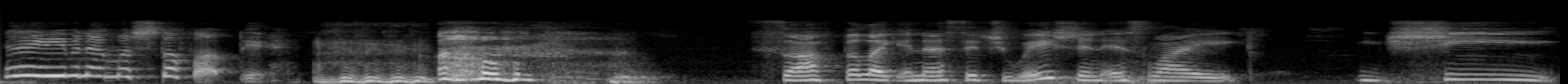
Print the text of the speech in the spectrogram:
There ain't even that much stuff up there. um, so I feel like in that situation, it's like she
